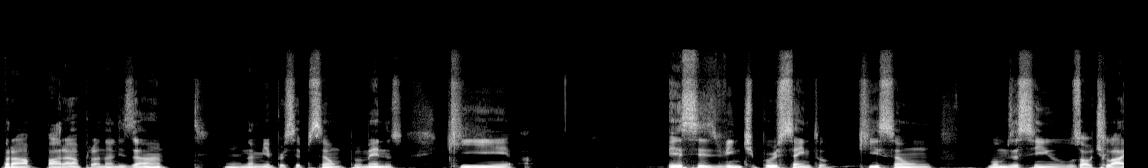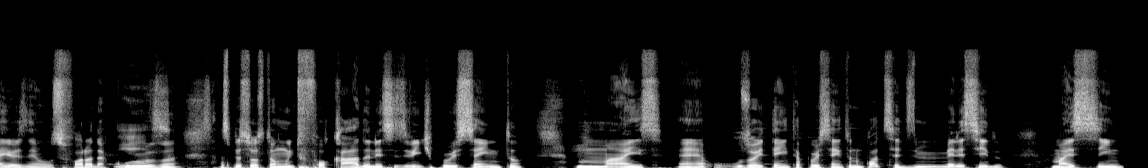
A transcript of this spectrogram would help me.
pra, parar para analisar, é, na minha percepção, pelo menos, que esses 20% que são, vamos dizer assim, os outliers, né, os fora da curva, Isso. as pessoas estão muito focadas nesses 20%, mas é, os 80% não pode ser desmerecido, mas sim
